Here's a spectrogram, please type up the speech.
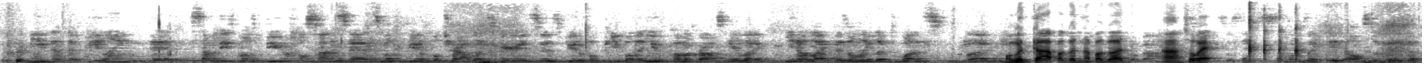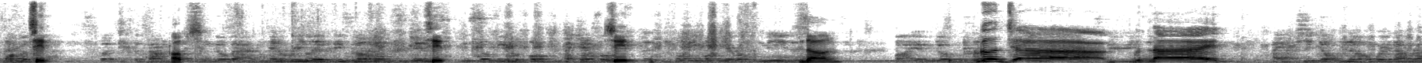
For me, the, the feeling that some of these most beautiful sunsets, most beautiful travel experiences, beautiful people that you've come across in your life, you know, life is only lived once, but. Pagod ka? Pagod na pagod? Ah, Suki. So sometimes like, it also is a form of Sit. But Oops. that can go back and relive these moments is, Sit. is so beautiful. I can't believe Sit. that 21 year old me is Down. buy a GoPro. Good job. Good night. I actually don't know where that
